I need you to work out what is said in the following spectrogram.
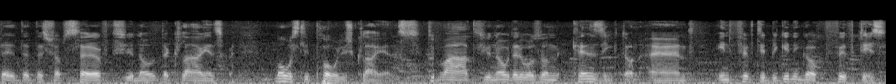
the, the, the shop served, you know, the clients, mostly Polish clients. But you know, that was on Kensington, and in 50, beginning of 50s,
